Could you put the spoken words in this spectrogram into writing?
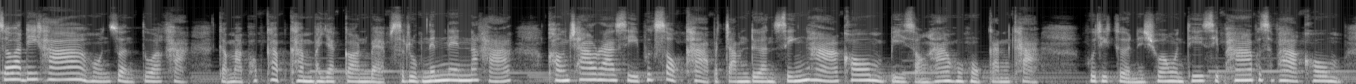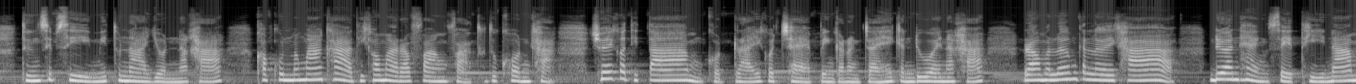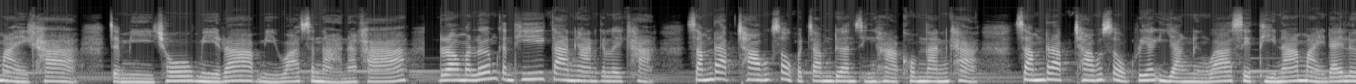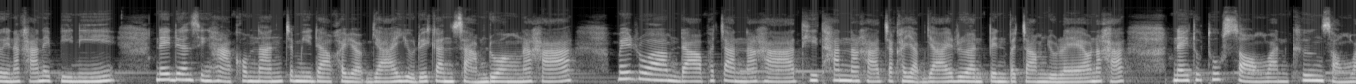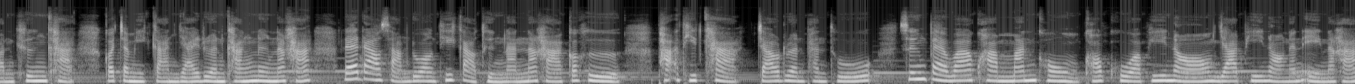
สวัสดีค่ะ โหนส่วนตัวค่ะ กลับมาพบกับคำพยากรณ์แบบสรุปเน้นๆนะคะ ของชาวราศีพฤษภค่ะ ประจำเดือนสิงหาคม ปี 2566 กันค่ะผู้ที่เกิดในช่วงวันที่ 15 พฤษภาคม ถึง 14 มิถุนายนนะคะ ขอบคุณมาก ๆ ค่ะ ที่เข้ามารับฟังฝากทุก ๆ คนค่ะ ช่วยกดติดตาม กดไลค์กดแชร์เป็นกำลังใจให้กันด้วยนะคะ เรามาเริ่มกันเลยค่ะ เดือนแห่งเศรษฐีหน้าใหม่ค่ะ จะมีโชคมีราบมีวาสนานะคะ เรามาเริ่มกันที่การงานกันเลยค่ะสำหรับชาวพฤษภประจำเดือนสิงหาคมนั้นค่ะสำหรับชาวพฤษภเรียกอีกอย่างหนึ่งว่าเศรษฐีหน้าใหม่ได้เลยนะคะ ในปีนี้ ในเดือนสิงหาคมนั้นจะมีดาวขยับย้ายอยู่ด้วยกัน 3 ดวงนะคะ ไม่รวมดาวพระจันทร์นะคะ ที่ท่านนะคะจะขยับย้ายเรือนเป็นประจำอยู่แล้วนะคะ ในทุกๆ 2 วันครึ่ง 2 วันครึ่งค่ะ ก็จะมีการย้ายเรือนครั้งหนึ่งนะคะ และดาวสามดวงที่กล่าวถึงนั้นนะคะ ก็คือ พระอาทิตย์ค่ะค่ะ เจ้าเรือนพันธุ ซึ่งแปลว่าความมั่นคง ครอบครัวพี่น้อง ญาติพี่น้องนั่นเองนะคะ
